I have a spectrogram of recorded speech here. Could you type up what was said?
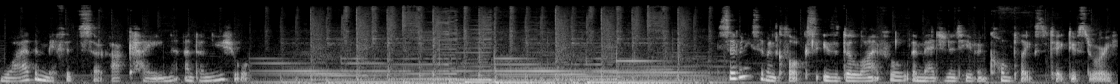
why are the methods so arcane and unusual? 77 Clocks is a delightful, imaginative, and complex detective story.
